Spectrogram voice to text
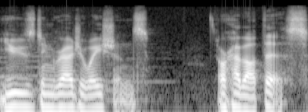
used in graduations. Or how about this?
